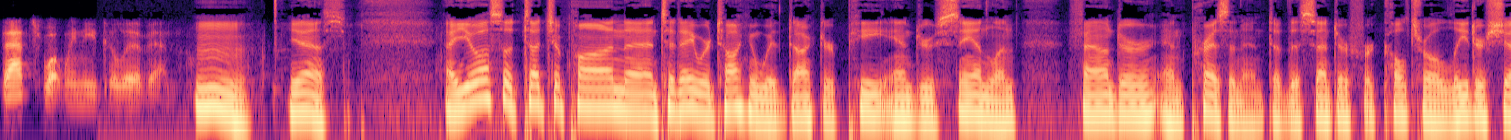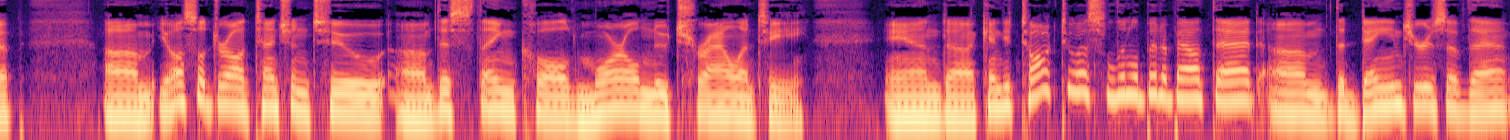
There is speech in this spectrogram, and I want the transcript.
That's what we need to live in. Hmm. Yes. Uh, you also touch upon, uh, and today we're talking with Dr. P. Andrew Sandlin, founder and president of the Center for Cultural Leadership. Um, you also draw attention to um, this thing called moral neutrality. And uh, can you talk to us a little bit about that, um, the dangers of that?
